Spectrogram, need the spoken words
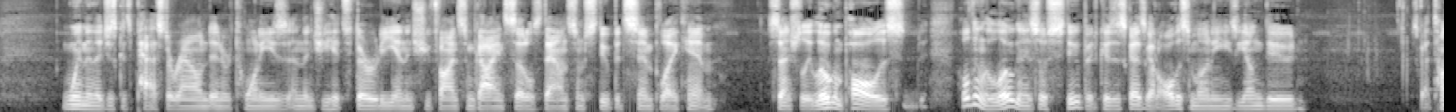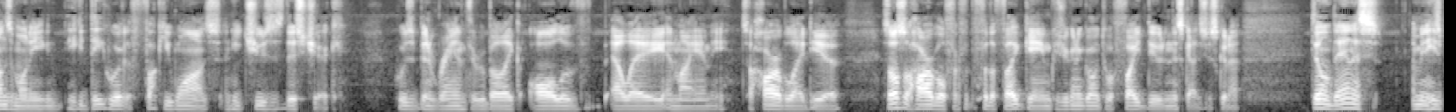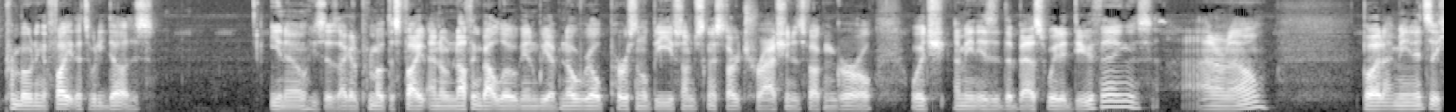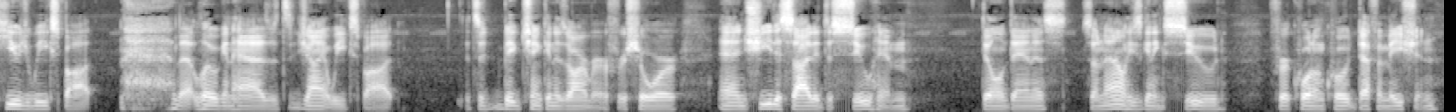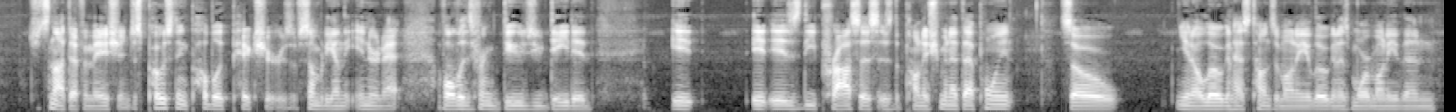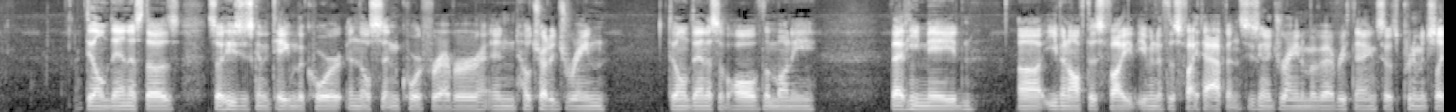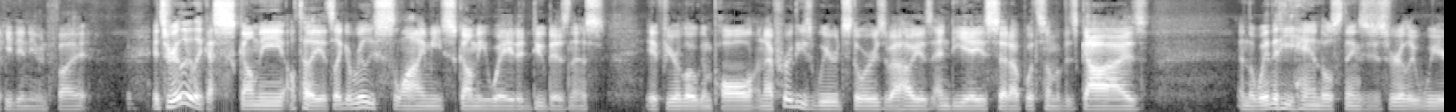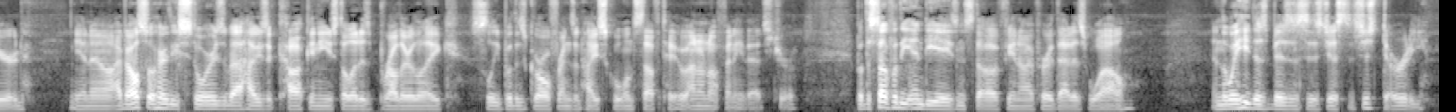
women that just gets passed around in her 20s and then she hits 30 and then she finds some guy and settles down, some stupid simp like him. Essentially, Logan Paul is the whole thing with Logan is so stupid because this guy's got all this money. He's a young dude. He's got tons of money. He can, he can date whoever the fuck he wants, and he chooses this chick who's been ran through by like all of LA and Miami. It's a horrible idea. It's also horrible for for the fight game because you're gonna go into a fight, dude, and this guy's just gonna Dillon Danis, I mean, he's promoting a fight. That's what he does. You know, he says, I got to promote this fight. I know nothing about Logan. We have no real personal beef, so I'm just going to start trashing his fucking girl. Which, I mean, is it the best way to do things? I don't know. But, I mean, it's a huge weak spot that Logan has. It's a giant weak spot. It's a big chink in his armor, for sure. And she decided to sue him, Dillon Danis. So now he's getting sued for quote unquote defamation, it's not defamation, just posting public pictures of somebody on the internet of all the different dudes you dated. It it is the process is the punishment at that point. So, you know, Logan has tons of money. Logan has more money than Dillon Danis does. So he's just going to take him to court and they'll sit in court forever. And he'll try to drain Dillon Danis of all of the money that he made uh, even off this fight, even if this fight happens. He's going to drain him of everything. So it's pretty much like he didn't even fight. It's really like a scummy, I'll tell you, it's like a really slimy, scummy way to do business if you're Logan Paul. And I've heard these weird stories about how he has NDAs set up with some of his guys. And the way that he handles things is just really weird. You know, I've also heard these stories about how he's a cuck and he used to let his brother like sleep with his girlfriends in high school and stuff too. I don't know if any of that's true. But the stuff with the NDAs and stuff, you know, I've heard that as well. And the way he does business is just it's just dirty.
